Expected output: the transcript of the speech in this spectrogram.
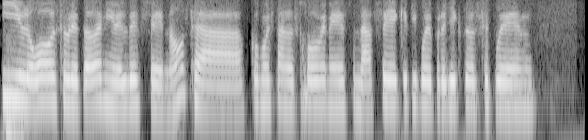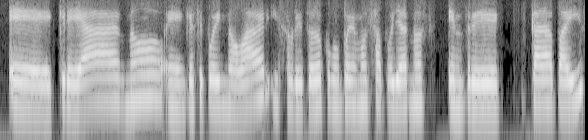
Y luego, sobre todo, a nivel de fe, ¿no? O sea, cómo están los jóvenes en la fe, qué tipo de proyectos se pueden eh, crear, ¿no? En qué se puede innovar y, sobre todo, cómo podemos apoyarnos entre cada país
